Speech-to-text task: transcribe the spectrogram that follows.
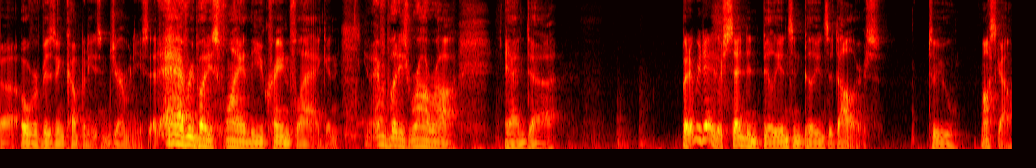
uh, over visiting companies in Germany. He said everybody's flying the Ukraine flag, and you know, everybody's rah rah, and uh, but every day they're sending billions and billions of dollars to Moscow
